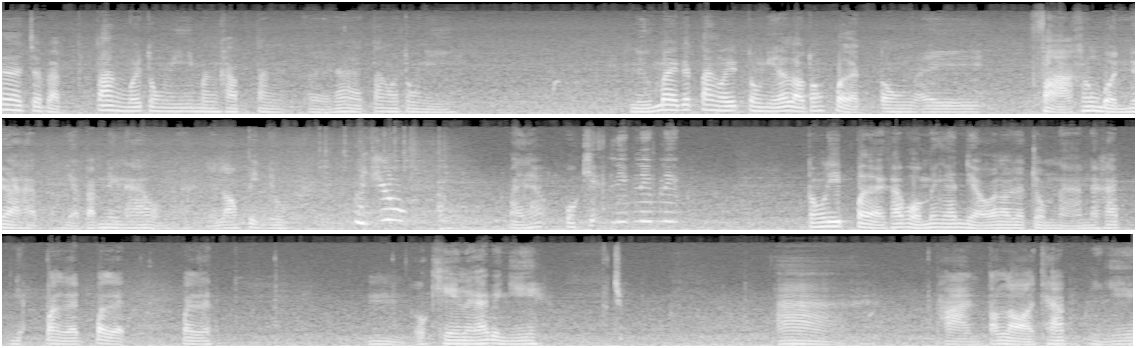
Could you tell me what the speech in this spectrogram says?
น่าจะแบบตั้งไว้ตรงนี้มั้งครับตั้งเออน่าตั้งไว้ตรงนี้ หรือไม่ก็ตั้งไว้ตรงนี้แล้วเราต้องเปิดตรงไอ้ฝาข้างบนด้วยครับเดี๋ยวแป๊บนึงนะครับผมเดี๋ยวลองปิดดูไปแล้วโอเครีบรีบรีบต้องรีบเปิดครับผมไม่งั้นเดี๋ยวเราจะจมน้ำนะครับ เนี่ยเปิดเปิดเปิด อืมโอเคเลยครับอย่างนี้อ่า ผ่านตลอดครับอย่างนี้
